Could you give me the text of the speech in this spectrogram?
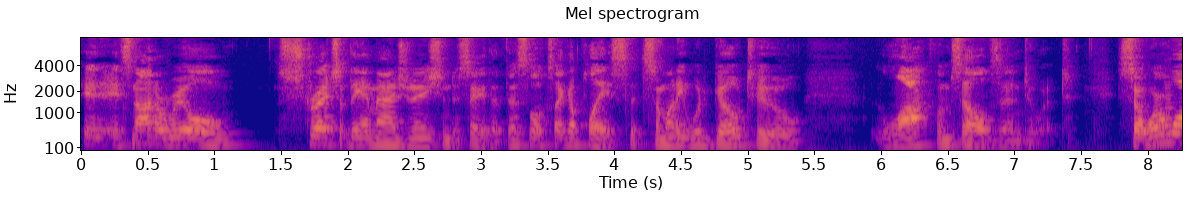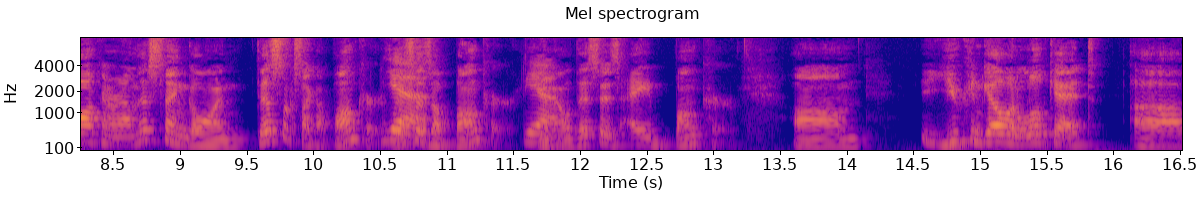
it, it's not a real stretch of the imagination to say that this looks like a place that somebody would go to, lock themselves into it. So we're walking around this thing going, this looks like a bunker. Yeah. This is a bunker. Yeah. You know, this is a bunker. Um, you can go and look at uh,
